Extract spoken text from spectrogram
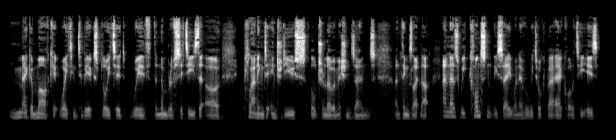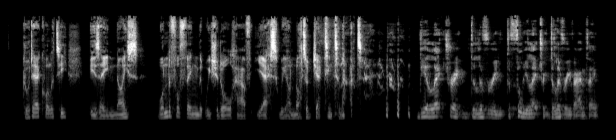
mega market waiting to be exploited with the number of cities that are planning to introduce ultra low emission zones and things like that. And as we constantly say whenever we talk about air quality is good air quality is a nice wonderful thing that we should all have. Yes, we are not objecting to that. the electric delivery, the fully electric delivery van thing.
